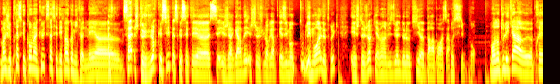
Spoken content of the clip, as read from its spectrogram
Moi, j'ai presque convaincu que ça, c'était pas au Comic Con, mais ah, euh... ça, je te jure que si, parce que c'était, euh, j'ai regardé, je, le regarde quasiment tous les mois le truc, et je te jure qu'il y avait un visuel de Loki par rapport à ça. Possible. Bon, Bon, dans tous les cas, après,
